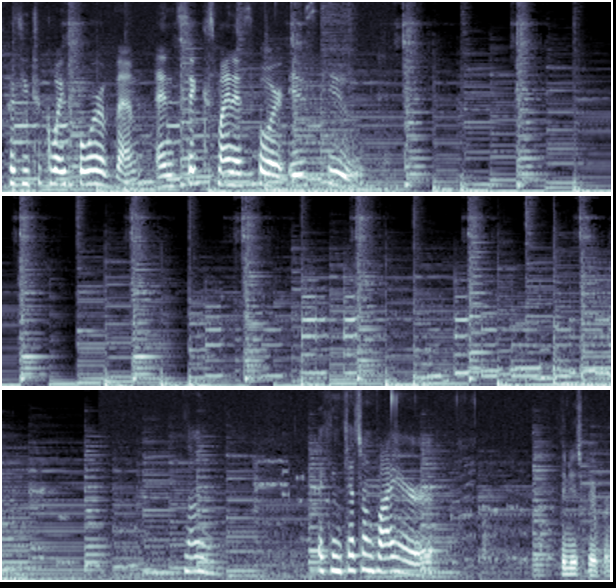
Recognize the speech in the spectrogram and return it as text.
Because you took away four of them. And six minus four is two. None. It can catch on fire. The newspaper.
